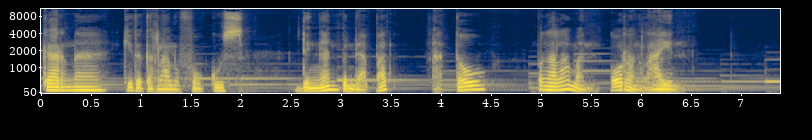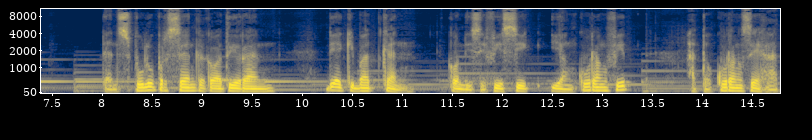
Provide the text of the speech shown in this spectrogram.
karena kita terlalu fokus dengan pendapat atau pengalaman orang lain. Dan 10% kekhawatiran diakibatkan kondisi fisik yang kurang fit atau kurang sehat.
